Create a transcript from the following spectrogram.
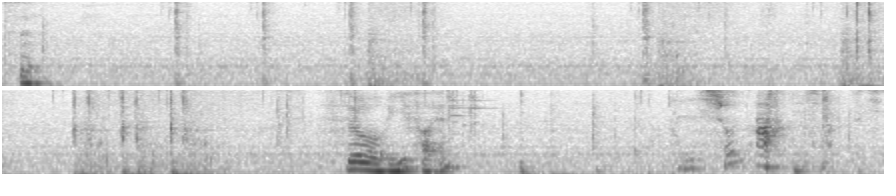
sind. So, Refine. Ist schon 28.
